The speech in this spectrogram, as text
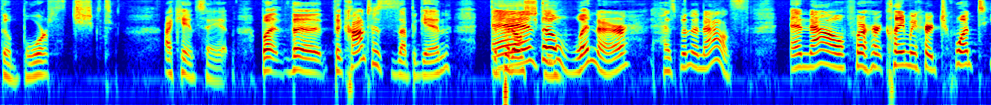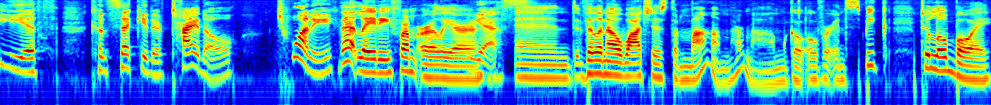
the board. I can't say it, but the the contest is up again, and the winner has been announced. And now for her claiming her twentieth consecutive title, twenty. that lady from earlier. Yes. And Villanelle watches the mom, her mom, go over and speak to little boy.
